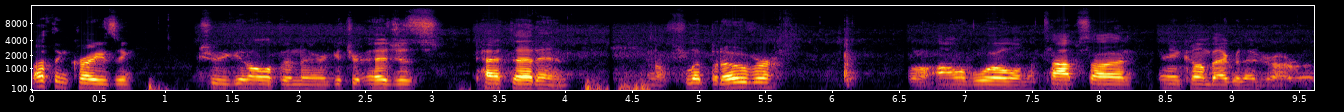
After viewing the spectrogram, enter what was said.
Nothing crazy. Make sure you get all up in there. Get your edges. Pat that in. And I'll flip it over. A little olive oil on the top side. And come back with that dry rub.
